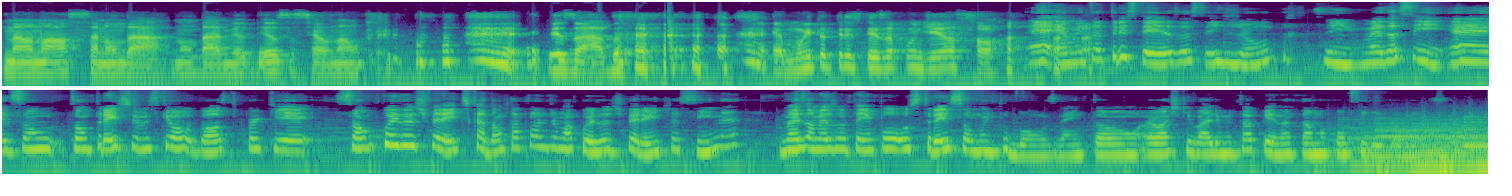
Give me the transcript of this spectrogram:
Não, nossa, não dá, não dá, meu Deus do céu, não. É pesado. É muita tristeza pra um dia só. É, é muita tristeza, assim, junto. Sim, mas assim, é, são, são três filmes que eu gosto porque são coisas diferentes, cada um tá falando de uma coisa diferente, assim, né? Mas ao mesmo tempo, os três são muito bons, né? Então eu acho que vale muito a pena dar uma conferida mesmo.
